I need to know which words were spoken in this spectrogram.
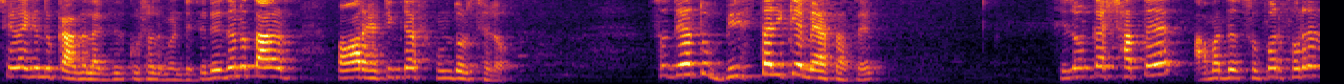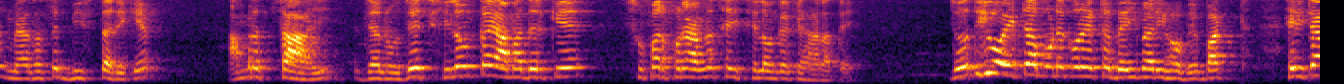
সেটা কিন্তু কাজে লাগছে কুশল মেন্ডেসের। এই জন্য তার পাওয়ার হেটিংটা সুন্দর ছিল। সো যেহেতু বিশ তারিখে ম্যাচ আছে, শ্রীলঙ্কার সাথে আমাদের সুপার ফোরের ম্যাচ আছে বিশ তারিখে, আমরা চাই যেন যে শ্রীলঙ্কায় আমাদেরকে সুপার ফোরে আনলো, সেই শ্রীলঙ্কাকে হারাতে। যদিও এটা মনে করে একটা বেইমারি হবে বাট এটা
